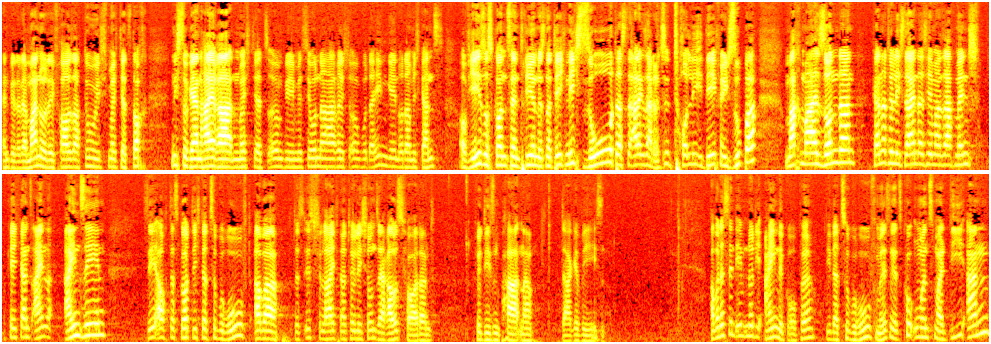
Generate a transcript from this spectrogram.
entweder der Mann oder die Frau sagt, du, ich möchte jetzt doch nicht so gern heiraten, möchte jetzt irgendwie missionarisch irgendwo dahin gehen oder mich ganz auf Jesus konzentrieren. Das ist natürlich nicht so, dass der alle gesagt hat, das ist eine tolle Idee, finde ich super, mach mal, sondern kann natürlich sein, dass jemand sagt, Mensch, okay, ich kann es ein, einsehen, sehe auch, dass Gott dich dazu beruft, aber das ist vielleicht natürlich schon sehr herausfordernd für diesen Partner da gewesen. Aber das sind eben nur die eine Gruppe, die dazu berufen ist. Und jetzt gucken wir uns mal die an,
